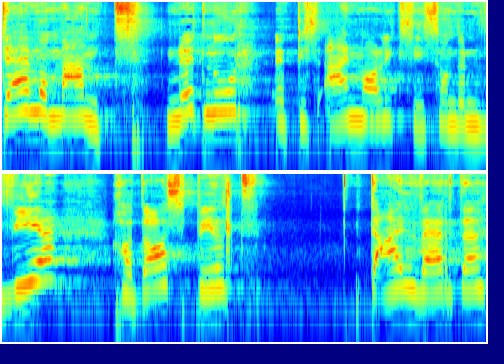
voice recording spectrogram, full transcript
der Moment nicht nur etwas Einmaliges sein, sondern wie kann das Bild Teil werden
